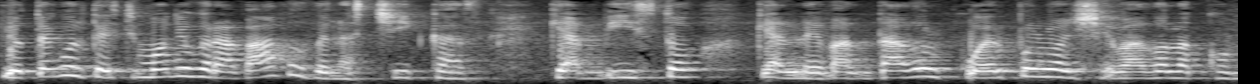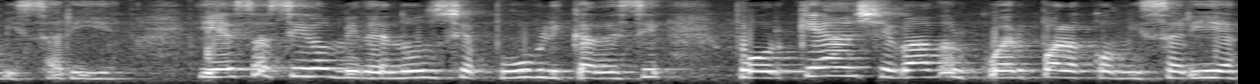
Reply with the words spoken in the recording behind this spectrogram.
Yo tengo el testimonio grabado de las chicas que han visto que han levantado el cuerpo y lo han llevado a la comisaría. Y esa ha sido mi denuncia pública, decir, ¿por qué han llevado el cuerpo a la comisaría?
